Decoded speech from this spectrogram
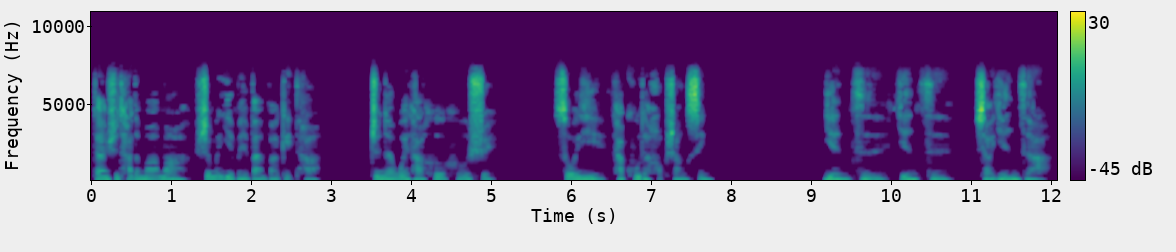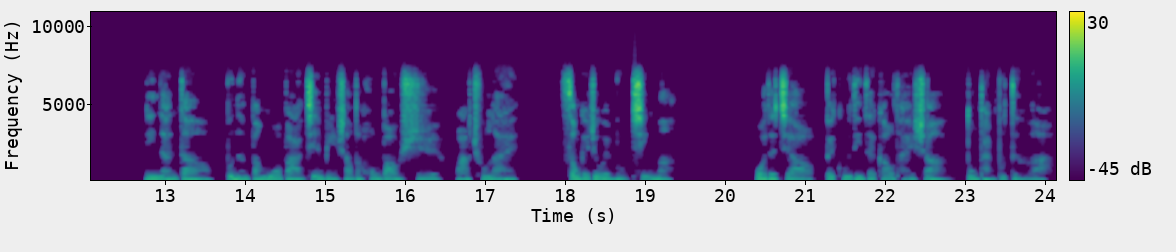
但是他的妈妈什么也没办法给他，只能喂他喝河水。所以他哭得好伤心。燕子，燕子，小燕子啊，你难道不能帮我把剑柄上的红宝石挖出来，送给这位母亲吗？我的脚被固定在高台上，动弹不得啊！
